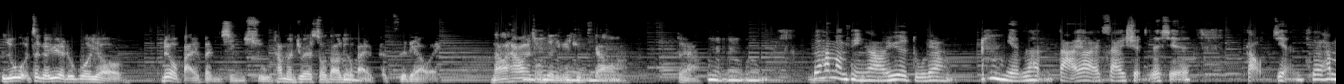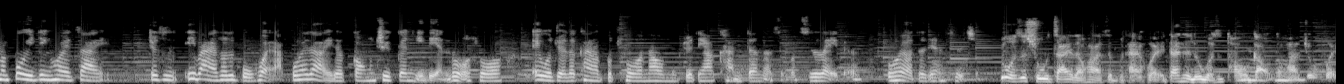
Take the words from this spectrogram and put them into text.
如果这个月如果有六百本新书，他们就会收到六百个资料，哎，然后他会从这里面去挑啊，对啊，嗯嗯嗯，所以他们平常的阅读量 也是很大，要来筛选这些稿件，所以他们不一定会在，就是一般来说是不会啊，不会再有一个工具跟你联络说，哎，我觉得看得不错，那我们决定要刊登了什么之类的，不会有这件事情。如果是书斋的话是不太会，但是如果是投稿的话就会。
